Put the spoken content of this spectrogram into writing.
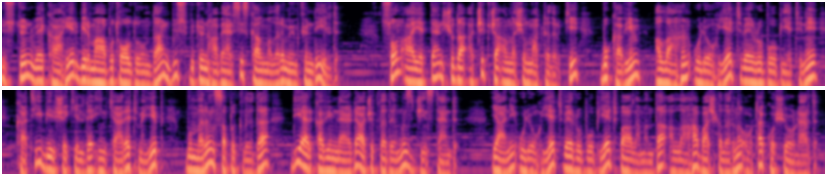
üstün ve kahir bir mabut olduğundan büsbütün habersiz kalmaları mümkün değildi. Son ayetten şu da açıkça anlaşılmaktadır ki bu kavim Allah'ın uluhiyet ve rububiyetini kati bir şekilde inkar etmeyip bunların sapıklığı da diğer kavimlerde açıkladığımız cinstendi. Yani uluhiyet ve rububiyet bağlamında Allah'a başkalarını ortak koşuyorlardı.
